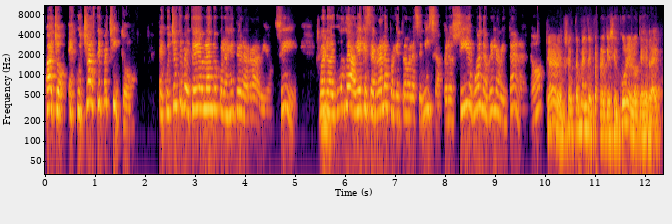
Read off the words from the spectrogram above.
Pacho, ¿escuchaste, Pachito? ¿Escuchaste? Estoy hablando con la gente de la radio. Sí. Bueno, ya había que cerrarlas porque entraba la ceniza, pero sí es bueno abrir las ventanas, ¿no? Claro, exactamente, para que circule lo que es el aire.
